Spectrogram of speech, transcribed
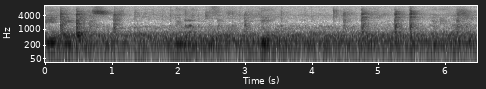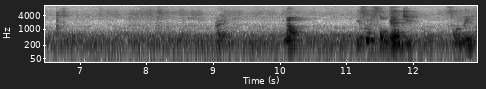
A X equivalent to P A X. Right? Now, if we forget G for a minute,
